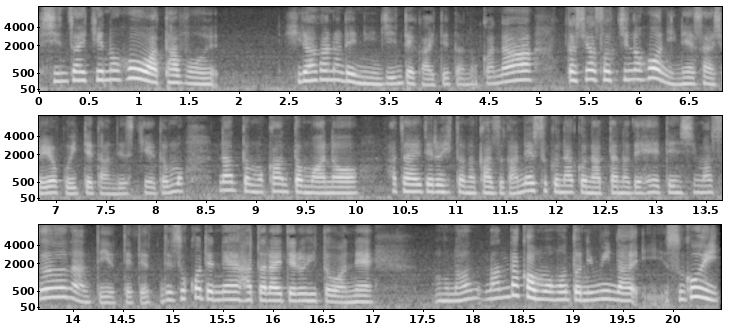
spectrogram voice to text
新在家の方は多分ひらがなで人参って書いてたのかな。私はそっちの方にね最初よく行ってたんですけれどもなんともかんともあの働いてる人の数がね少なくなったので閉店しますなんて言ってて。でそこでね働いてる人はねもうなんだかもう本当にみんなすごい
